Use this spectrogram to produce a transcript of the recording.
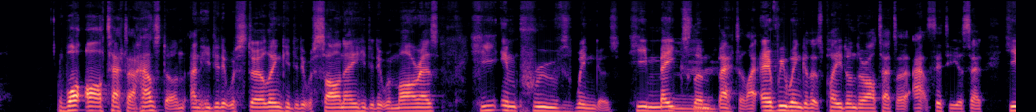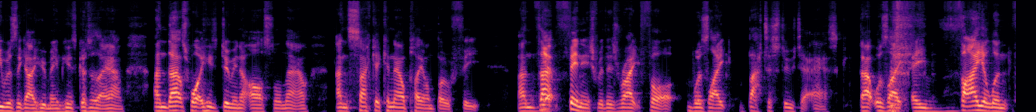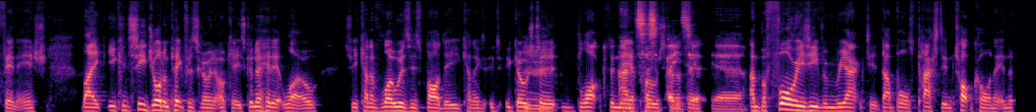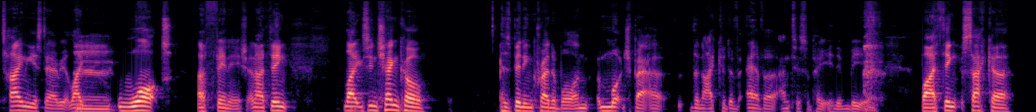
what Arteta has done, and he did it with Sterling, he did it with Sane, he did it with Mahrez. He improves wingers. He makes them mm. better. Like every winger that's played under Arteta at City has said, he was the guy who made me as good as I am. And that's what he's doing at Arsenal now. And Saka can now play on both feet. And that Yep. finish with his right foot was like Batistuta esque. That was like a violent finish. Like you can see Jordan Pickford's going, okay, he's going to hit it low. So he kind of lowers his body, kind of it, it goes to block the near post kind of thing. it. Yeah. And before he's even reacted, that ball's past him, top corner in the tiniest area. Like, Mm. what a finish! And I think, like Zinchenko has been incredible and much better than I could have ever anticipated him being. but I think Saka.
